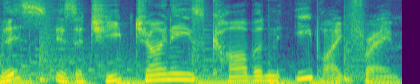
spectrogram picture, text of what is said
This is a cheap Chinese carbon e-bike frame.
